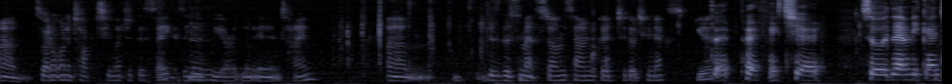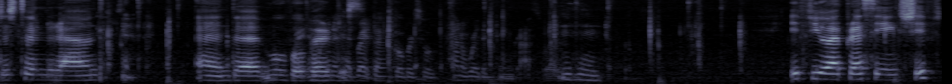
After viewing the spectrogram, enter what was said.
Um, so I don't want to talk too much at this site because I know mm. we are limited in time. Um, does the cement stone sound good to go to next, Per- perfect, sure. So then we can just turn around and uh, move right, over. I'm head right back over to kind of where the green grass was. Mm-hmm. If you are pressing shift,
